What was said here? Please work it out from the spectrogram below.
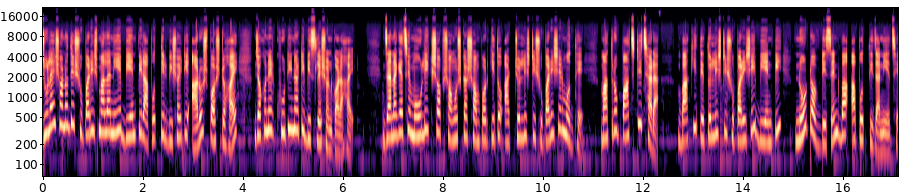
জুলাই সনদের সুপারিশমালা নিয়ে বিএনপির আপত্তির বিষয়টি আরও স্পষ্ট হয় যখন এর খুঁটিনাটি বিশ্লেষণ করা হয়। জানা গেছে, মৌলিক সব সংস্কার সম্পর্কিত আটচল্লিশটি সুপারিশের মধ্যে মাত্র পাঁচটি ছাড়া বাকি তেতাল্লিশটি সুপারিশেই বিএনপি নোট অফ ডিসেন্ট বা আপত্তি জানিয়েছে।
